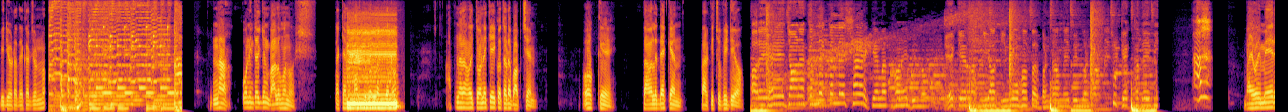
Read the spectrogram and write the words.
ভিডিওটা দেখার জন্য। না, উনি তো একজন ভালো মানুষ। তাকে আমি খানকি বললাম কেন? আপনারা হয়তো অনেকে এই কথাটা ভাবছেন। ওকে তাহলে দেখেন তার কিছু ভিডিও ਅਰੇ मैं कल्ले कल्ले शहर के मैं थाने दिलो एक रसिया की मुहा पर बंडा में दिलो चुके खदे भी ভাই ওই মেয়ের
